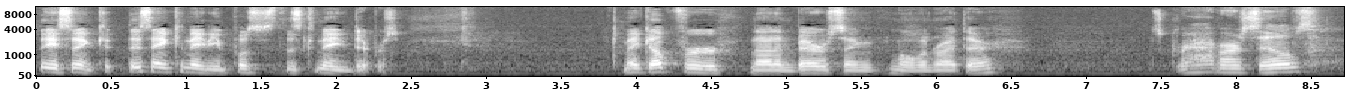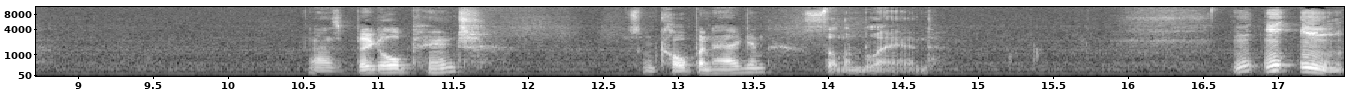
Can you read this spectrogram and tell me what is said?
This ain't this ain't Canadian pussies. This is Canadian dippers. To make up for that embarrassing moment right there, let's grab ourselves nice big old pinch, some Copenhagen. Southern Blend. Mm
